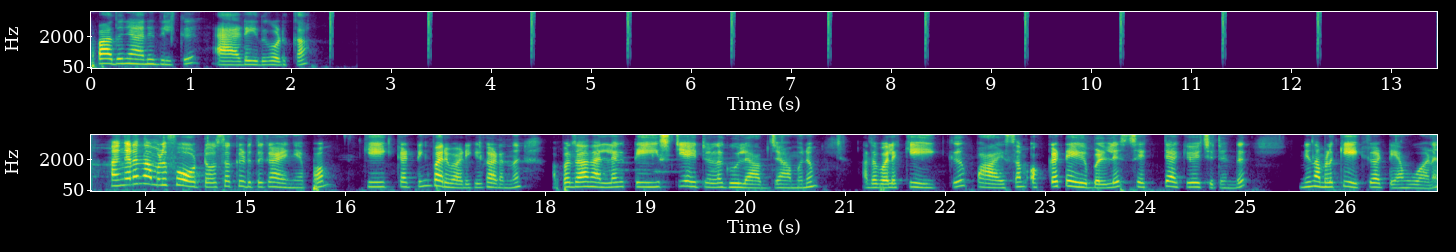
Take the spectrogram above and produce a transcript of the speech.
അപ്പോൾ അത് ഞാൻ ഇതിലേക്ക് ആഡ് ചെയ്ത് കൊടുക്കാം. അങ്ങനെ നമ്മൾ ഫോട്ടോസൊക്കെ എടുത്ത് കഴിഞ്ഞപ്പം കേക്ക് കട്ടിംഗ് പരിപാടിക്ക് കടന്ന്. അപ്പോൾ ഇതാ നല്ല ടേസ്റ്റി ആയിട്ടുള്ള ഗുലാബ് ജാമുനും അതുപോലെ കേക്ക് പായസം ഒക്കെ ടേബിളിൽ സെറ്റാക്കി വെച്ചിട്ടുണ്ട്. ഇനി നമ്മൾ കേക്ക് കട്ട് ചെയ്യാൻ പോവാണ്.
